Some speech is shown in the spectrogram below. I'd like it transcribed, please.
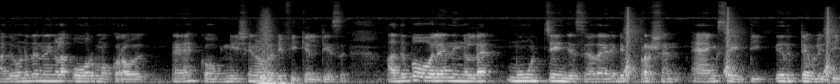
അതുകൊണ്ട് തന്നെ നിങ്ങളെ ഓർമ്മക്കുറവ് ഏഹ് കോഗ്നീഷനുള്ള ഡിഫിക്കൽറ്റീസ് അതുപോലെ നിങ്ങളുടെ മൂഡ് ചേഞ്ചസ് അതായത് ഡിപ്രഷൻ ആങ്സൈറ്റി ഇറിറ്റബിലിറ്റി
